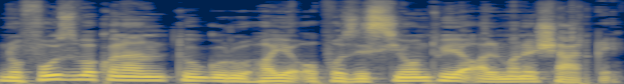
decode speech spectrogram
نفوذ بکنن تو گروه های اپوزیسیون توی آلمان شرقی.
